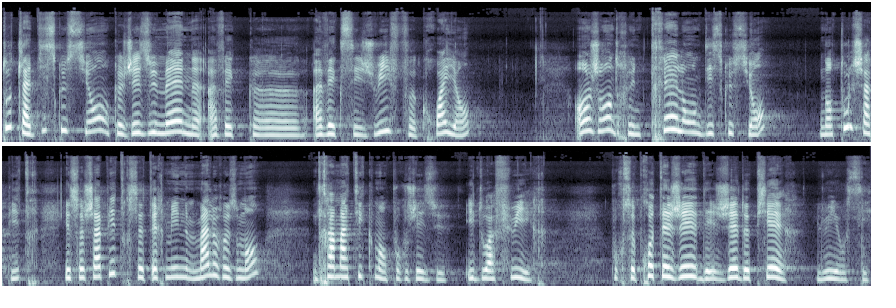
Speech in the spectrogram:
toute la discussion que Jésus mène avec, euh, avec ces juifs croyants engendre une très longue discussion dans tout le chapitre, et ce chapitre se termine malheureusement dramatiquement pour Jésus. Il doit fuir pour se protéger des jets de pierre, lui aussi.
